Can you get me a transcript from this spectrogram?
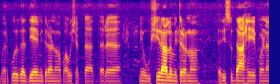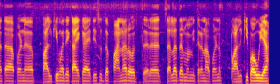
भरपूर गर्दी आहे मित्रांनो पाहू शकता. तर मी उशीर आलो मित्रांनो. तरीसुद्धा आहे. पण आता आपण पालखीमध्ये काय काय आहे ते सुद्धा पाहणार आहोत. तर चला तर मग मित्रांनो आपण पालखी पाहूया.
